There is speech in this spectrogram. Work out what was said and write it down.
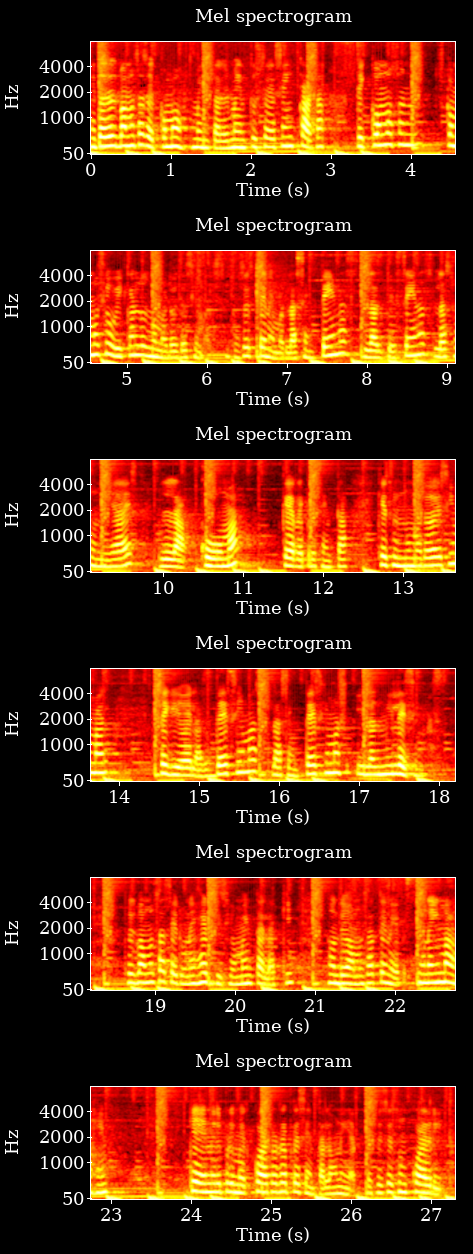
Entonces vamos a hacer como mentalmente ustedes en casa de cómo son cómo se ubican los números decimales. Entonces tenemos las centenas, las decenas, las unidades, la coma, que representa que es un número decimal, seguido de las décimas, las centésimas y las milésimas. Entonces vamos a hacer un ejercicio mental aquí, donde vamos a tener una imagen que en el primer cuadro representa la unidad. Entonces es un cuadrito.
